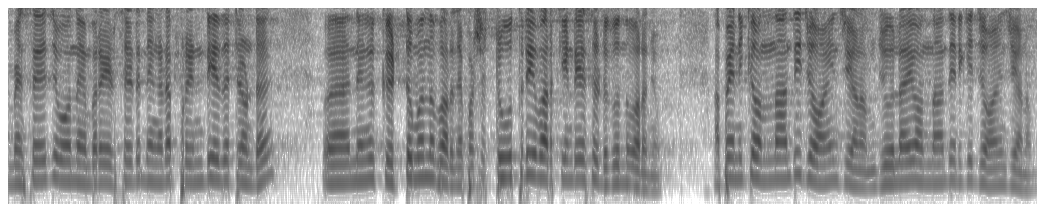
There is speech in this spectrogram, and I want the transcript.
മെസ്സേജ് പോകുന്ന എമിറേറ്റ് സൈഡ് നിങ്ങളുടെ പ്രിന്റ് ചെയ്തിട്ടുണ്ട്. നിങ്ങൾക്ക് കിട്ടുമെന്ന് പറഞ്ഞു. പക്ഷേ ടു ത്രീ വർക്കിംഗ് ഡേയ്സ് എടുക്കുമെന്ന് പറഞ്ഞു. അപ്പോൾ എനിക്ക് ഒന്നാം തീയതി ജോയിൻ ചെയ്യണം. ജൂലൈ ഒന്നാം തീയതി എനിക്ക് ജോയിൻ ചെയ്യണം.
